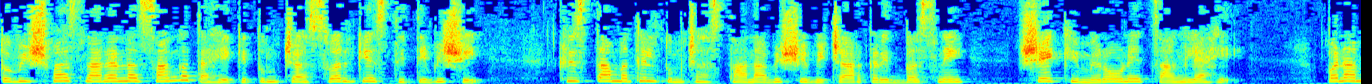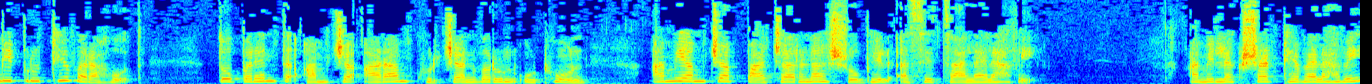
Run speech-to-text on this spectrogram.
तो विश्वासणाऱ्यांना सांगत आहे की तुमच्या स्वर्गीय स्थितीविषयी ख्रिस्तामधील तुमच्या स्थानाविषयी विचार करीत बसणे शेखी मिरवणे चांगले आहे. पण आम्ही पृथ्वीवर आहोत. तोपर्यंत आमच्या आराम खुर्च्यांवरून उठून आम्ही आमच्या पाचारणा शोभेल असे चालायला हवे. आम्ही लक्षात ठेवायला हवे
